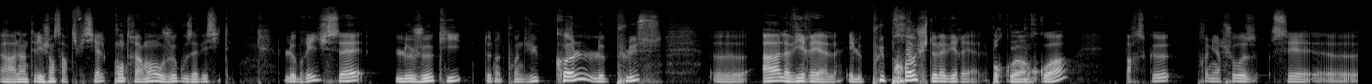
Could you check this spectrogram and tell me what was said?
à l'intelligence artificielle, contrairement au jeu que vous avez cité. Le bridge, c'est le jeu qui, de notre point de vue, colle le plus euh, à la vie réelle et le plus proche de la vie réelle. Pourquoi? Pourquoi? Parce que, première chose, c'est euh,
